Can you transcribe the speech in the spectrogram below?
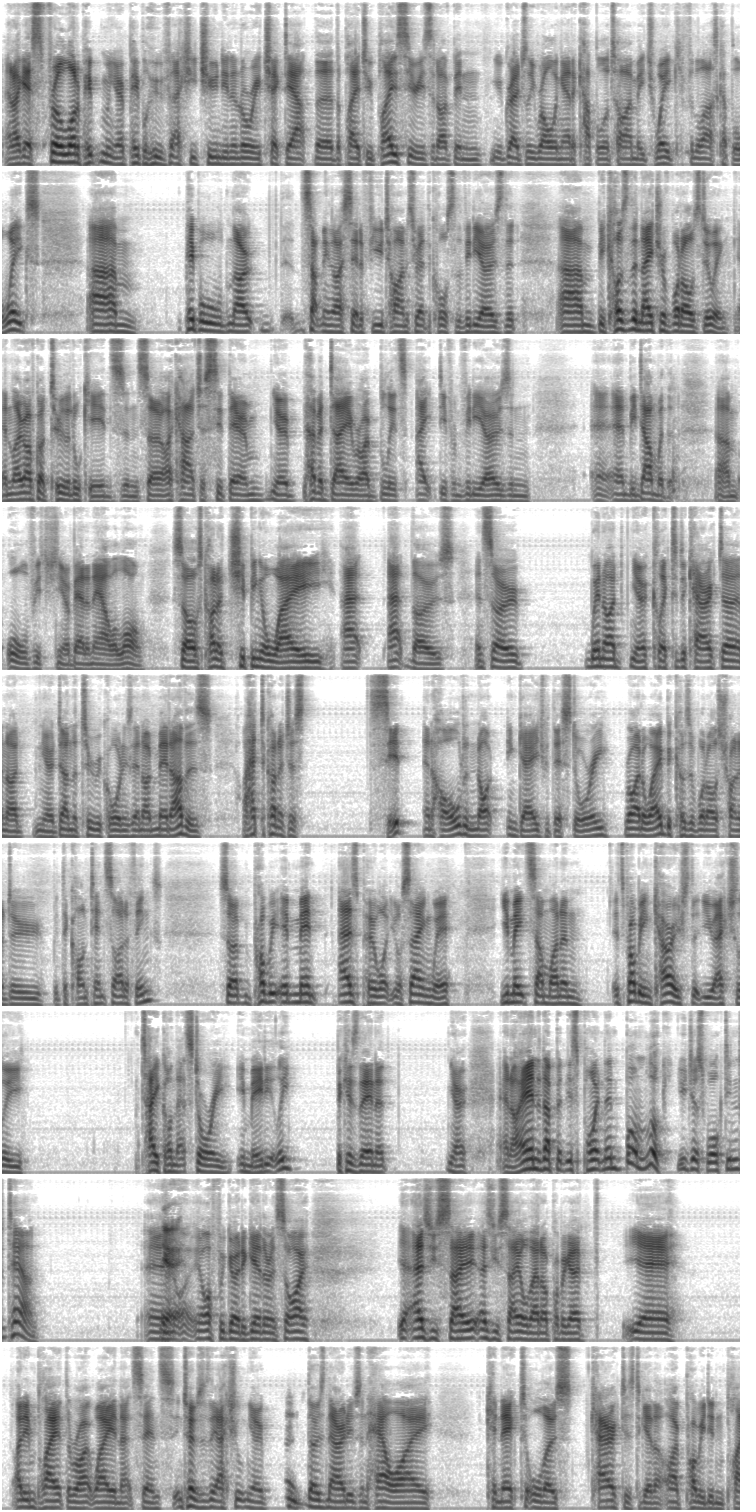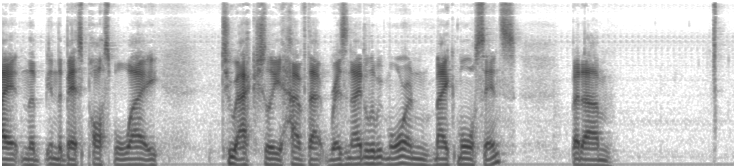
and I guess for a lot of people, you know, people who've actually tuned in and already checked out the the Player Two Plays series that I've been you know, gradually rolling out a couple of time each week for the last couple of weeks, um, people will note something that I said a few times throughout the course of the videos that um, because of the nature of what I was doing, and like I've got two little kids, and so I can't just sit there and you know have a day where I blitz eight different videos and and be done with it, um, all of which you know about an hour long. So I was kind of chipping away at at those, and so when I'd you know collected a character and I'd you know done the two recordings and I'd met others, I had to kind of just sit and hold and not engage with their story right away because of what I was trying to do with the content side of things. So it probably it meant as per what you're saying, where you meet someone and it's probably encouraged that you actually take on that story immediately because then it you know and I ended up at this point and then boom look you just walked into town and yeah. off we go together and so I yeah as you say as you say all that I'll probably go yeah, I didn't play it the right way in that sense. In terms of the actual, you know, mm. those narratives and how I connect all those characters together, I probably didn't play it in the in the best possible way to actually have that resonate a little bit more and make more sense. But um,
